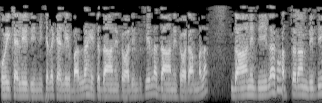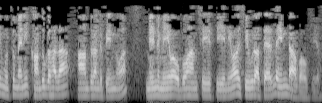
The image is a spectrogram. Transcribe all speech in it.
කොයි කැලේ දින්නේ කියලා කැලේ බල්ලා හෙට දානෙට වඩින්න කියලා දානෙට වඩම්මලා දානෙ දීලා රත්තරන් රිදී මුතුමැණි කඳු ගහලා ආඳුරන්ට පෙන්නවා මෙන්න මේවා ඔබ වහන්සේ තියෙනවා සිවුර අතහැරලා එන්න ආපහු කියලා.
